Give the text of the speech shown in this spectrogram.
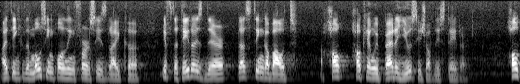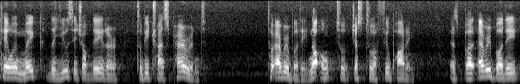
I think the most important thing first is like, uh, if the data is there, let's think about how, how can we better usage of this data? How can we make the usage of data to be transparent to everybody, not to, just to a few parties, but everybody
